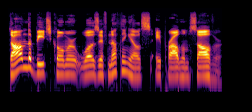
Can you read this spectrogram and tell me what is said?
Don the Beachcomber was, if nothing else, a problem solver.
